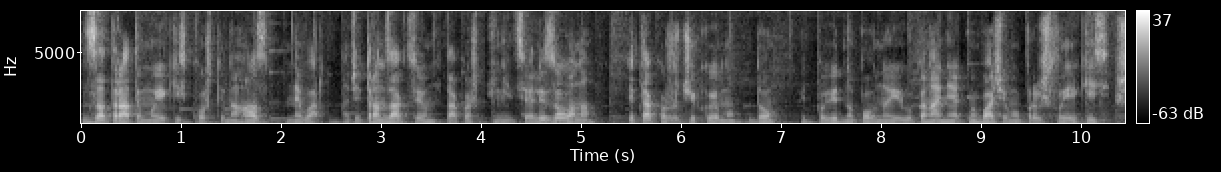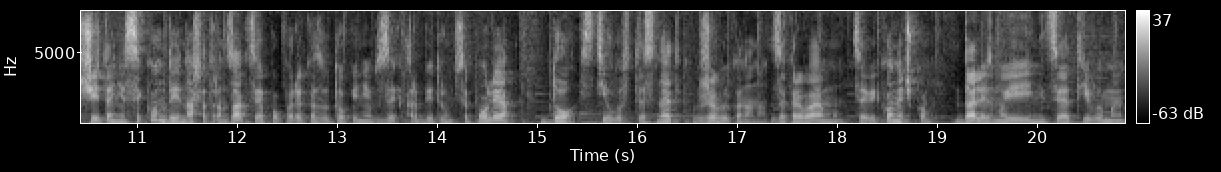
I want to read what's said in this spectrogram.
затратимо якісь кошти на газ, не варто. Значить, транзакція також ініціалізована, і також очікуємо до відповідно повної виконання. Як ми бачимо, пройшли якісь щитані секунди, і наша транзакція по переказу токенів з Arbitrum Sepolia до Stylus Testnet вже виконана. Закриваємо це віконечко. Далі з моєї ініціативи ми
